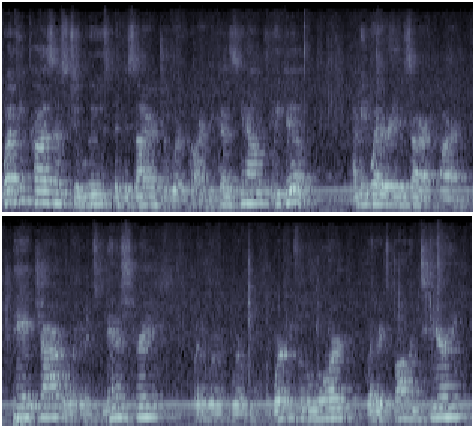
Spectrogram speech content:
What can cause us to lose the desire to work hard? Because, you know, we do. I mean, whether it is our, our paid job or whether it's ministry, whether we're, we're working for the Lord, whether it's volunteering,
